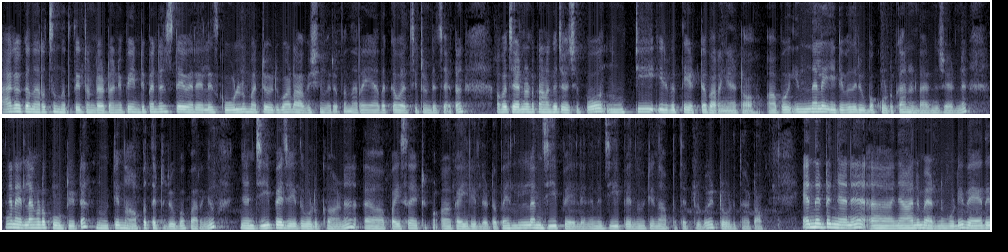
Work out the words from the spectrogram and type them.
ബാഗൊക്കെ നിറച്ച് നിർത്തിയിട്ടുണ്ട് കേട്ടോ. ഇനിയിപ്പോൾ ഇൻഡിപെൻഡൻസ് ഡേ വരെ അല്ലേ സ്കൂളിലും മറ്റും ഒരുപാട് ആവശ്യം വരും. അപ്പോൾ നിറയെ അതൊക്കെ വെച്ചിട്ടുണ്ട് ചേട്ടൻ. അപ്പോൾ ചേട്ടനോട് കണക്ക് ചോദിച്ചപ്പോൾ നൂറ്റി ഇരുപത്തി എട്ട് പറഞ്ഞു കേട്ടോ. അപ്പോൾ ഇന്നലെ ഇരുപത് രൂപ കൊടുക്കാനുണ്ടായിരുന്നു ചേട്ടന്. അങ്ങനെ എല്ലാം കൂടെ കൂട്ടിയിട്ട് നൂറ്റി നാൽപ്പത്തെട്ട് രൂപ പറഞ്ഞു. ഞാൻ ജി പേ ചെയ്ത് കൊടുക്കുകയാണ്. പൈസ ആയിട്ട് കയ്യിലില്ല കേട്ടോ. അപ്പോൾ എല്ലാം ജി പേ അല്ലേ? അങ്ങനെ ജി പേ നൂറ്റി നാൽപ്പത്തെട്ട് രൂപ ഇട്ട് കൊടുത്തു കേട്ടോ. എന്നിട്ട് ഞാൻ ഞാനും ഏട്ടനും കൂടി വേറെ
